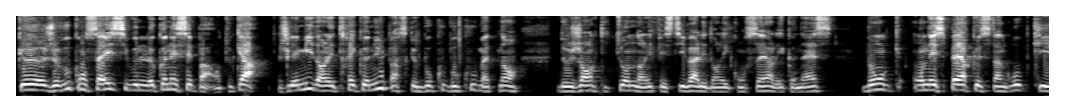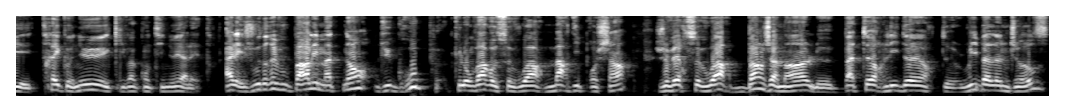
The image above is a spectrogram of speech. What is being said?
que je vous conseille si vous ne le connaissez pas. En tout cas, je l'ai mis dans les très connus parce que beaucoup, beaucoup maintenant de gens qui tournent dans les festivals et dans les concerts les connaissent. Donc on espère que c'est un groupe qui est très connu et qui va continuer à l'être. Allez, je voudrais vous parler maintenant du groupe que l'on va recevoir mardi prochain. Je vais recevoir Benjamin, le batteur leader de Rebel Angels,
